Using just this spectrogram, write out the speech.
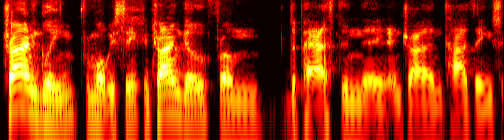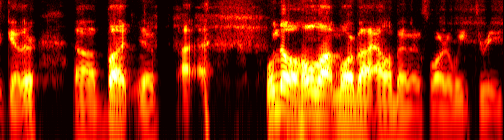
try and glean from what we see, can try and go from the past and, and, and try and tie things together. Uh, but, you know, I, we'll know a whole lot more about Alabama and Florida week three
